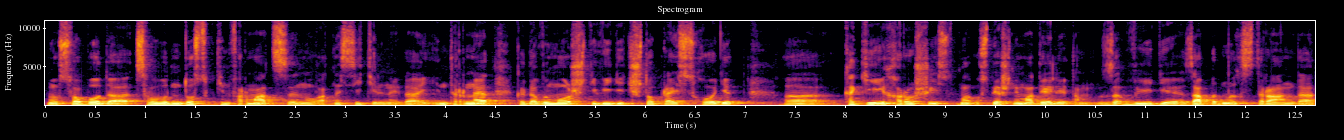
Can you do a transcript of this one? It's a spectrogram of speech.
ну, свобода, свободный доступ к информации, ну, относительный, да, интернет, когда вы можете видеть, что происходит, э, какие хорошие, успешные модели там, в виде западных стран, да,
